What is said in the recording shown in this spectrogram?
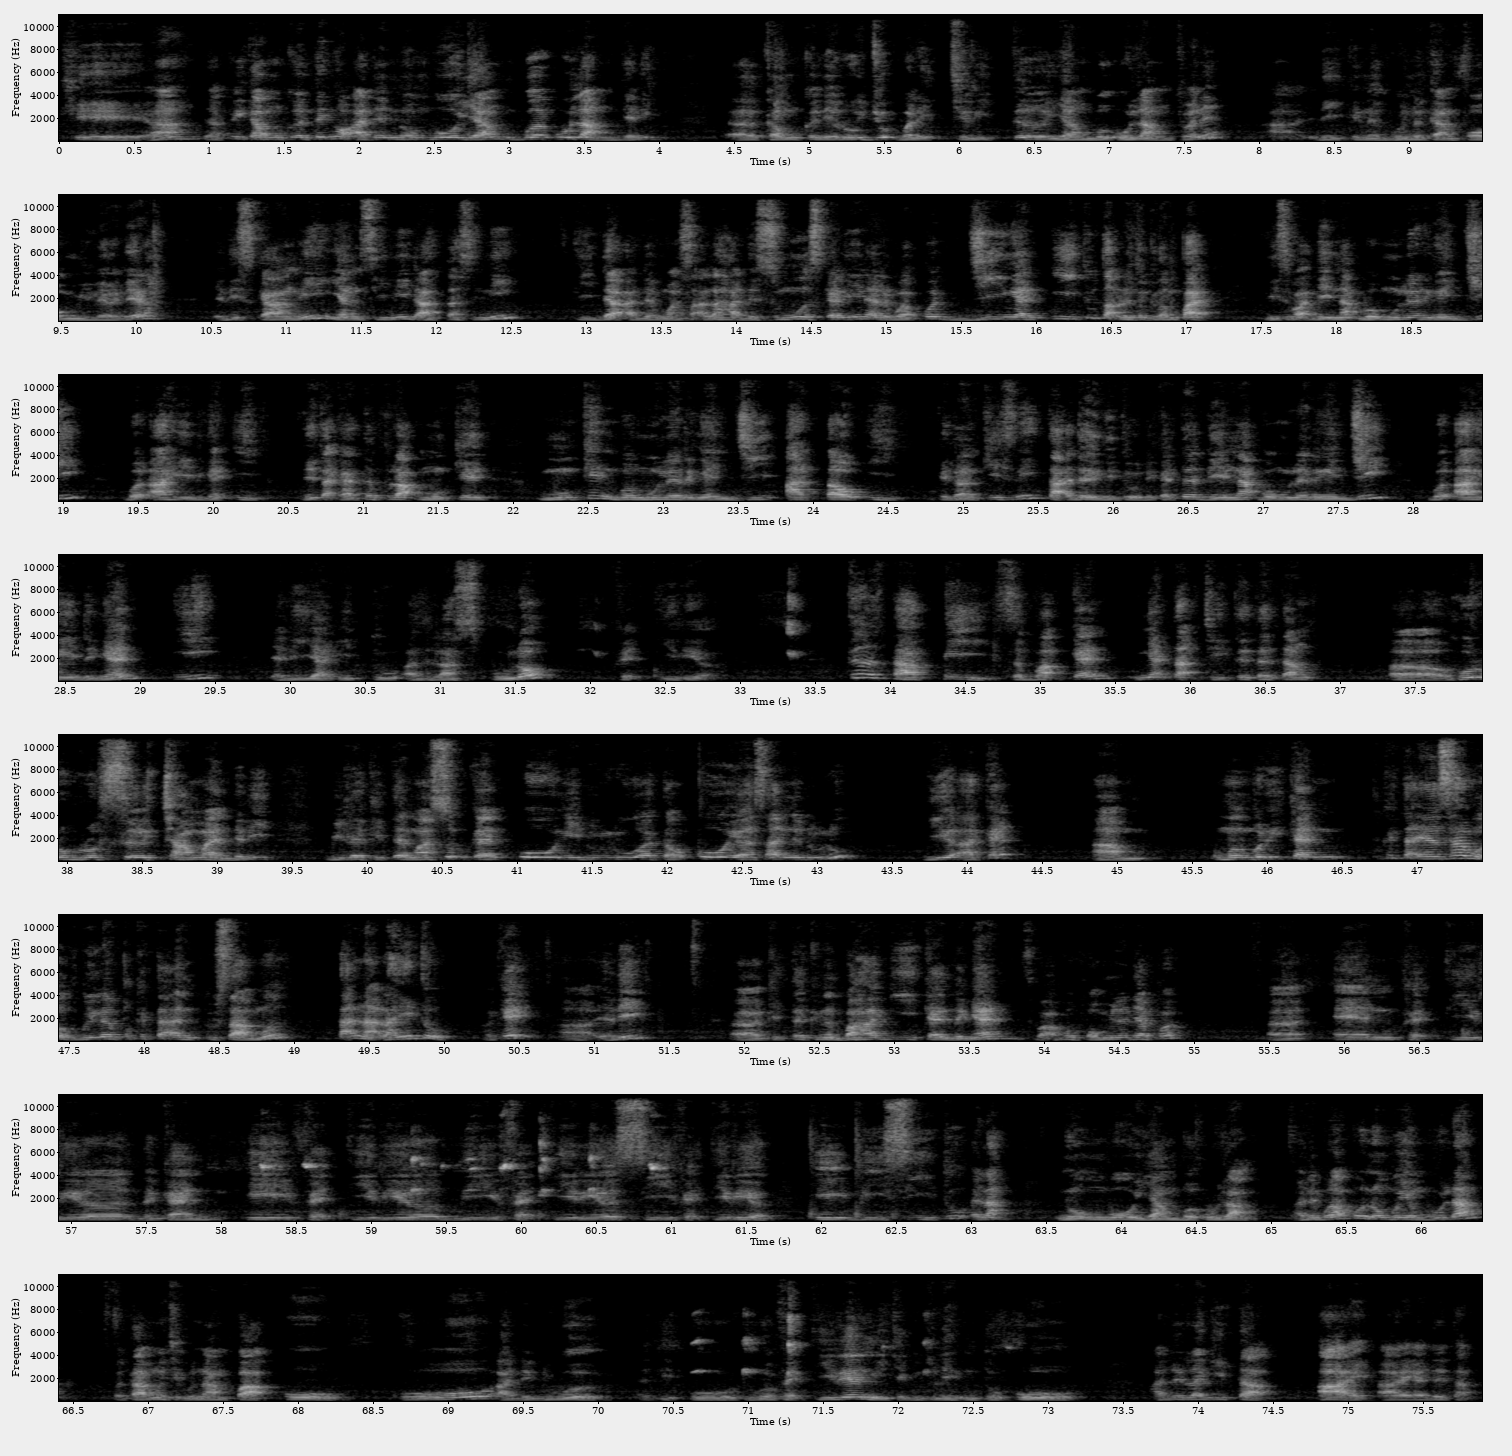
Okey, ha? Tapi kamu kena tengok ada nombor yang berulang. Jadi uh, kamu kena rujuk balik cerita yang berulang. Macam mana? Ha, jadi kena gunakan formula dia lah. Jadi sekarang ni yang sini di atas ni tidak ada masalah. Ada semua sekali ni ada berapa G dengan E tu tak boleh tukar tempat. Dia sebab dia nak bermula dengan G berakhir dengan E. Dia tak kata pula mungkin mungkin bermula dengan G atau E. Okay, dalam kes ni tak ada gitu. Dia kata dia nak bermula dengan G berakhir dengan E jadi yang itu adalah 10 faktorial tetapi sebabkan ingat tak cerita tentang uh, huruf-huruf secaman jadi bila kita masukkan O ni dulu atau O yang sana dulu dia akan um, memberikan perkataan yang sama bila perkataan itu sama tak naklah itu okey uh, jadi uh, kita kena bahagikan dengan sebab apa formula dia apa uh, N factorial dengan A factorial, B factorial, C factorial. A, B, C itu adalah nombor yang berulang. Ada berapa nombor yang berulang? Pertama cikgu nampak O. O ada dua. Jadi O. Dua factorial ni cikgu tulis untuk O. Ada lagi tak? I. I ada tak?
